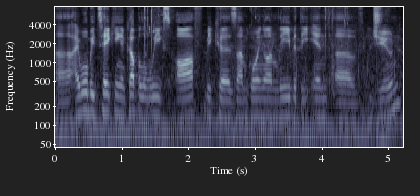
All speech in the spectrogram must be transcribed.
Uh, I will be taking a couple of weeks off because I'm going on leave at the end of June.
